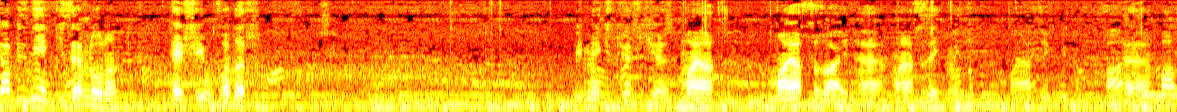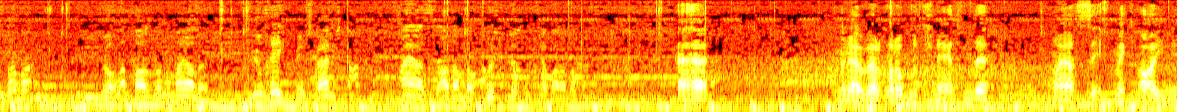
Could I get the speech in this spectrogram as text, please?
Ya biz niye gizemli olan her şeyi bu kadar bilmek istiyoruz ki? Maya, mayasız ayin he, mayasız ekmek. Mayası ekmek. Ha, Evet. bazlama. Yok lan bazlama mayalı. Büyük ekmek. Ben mayasız adamla götüyle kurt yapar adam. He he. Münevver Karabulut cinayetinde mayasız ekmek ayini.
